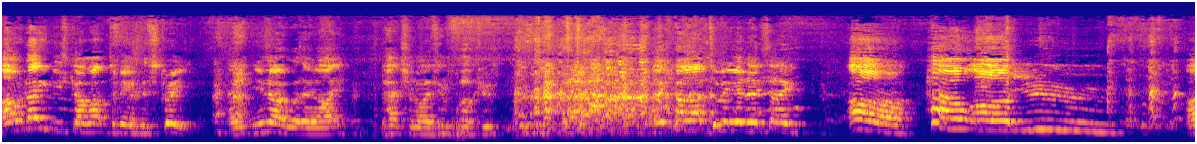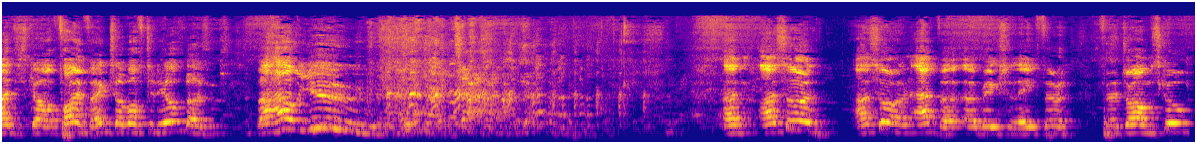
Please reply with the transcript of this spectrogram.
Old ladies come up to me in the street, and you know what they're like, patronising fuckers. they come up to me and they say, Ah, how are you? I just go, I'm fine, thanks, I'm off to the off licence. But how are you? um, I saw I saw an advert uh, recently for, for a drama school.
